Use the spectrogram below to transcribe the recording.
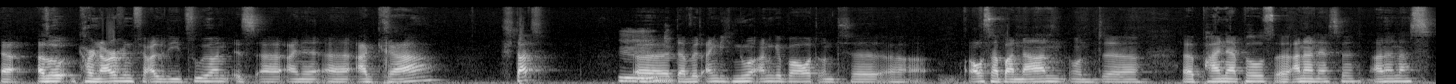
Ja, also Carnarvon, für alle, die zuhören, ist äh, eine äh, Agrarstadt. Mhm. Äh, da wird eigentlich nur angebaut und äh, äh, außer Bananen und äh, Pineapples, Ananässe, Ananas,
